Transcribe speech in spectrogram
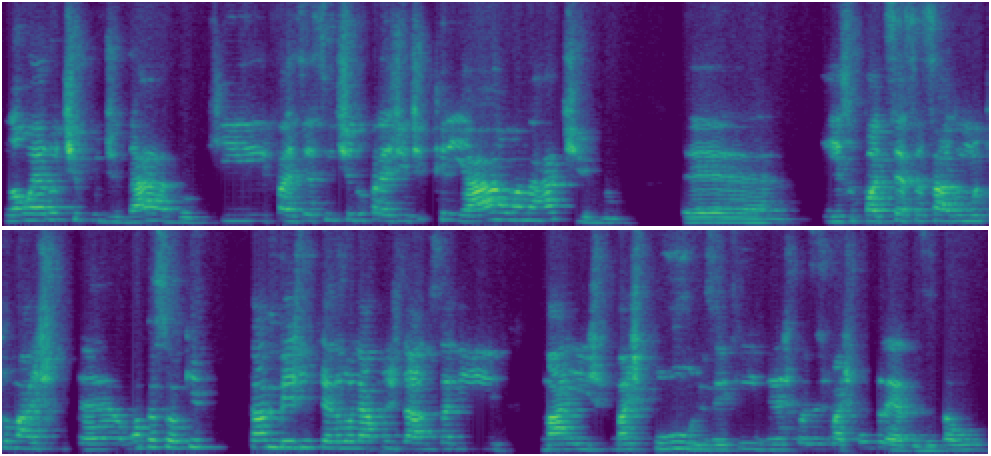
não era o tipo de dado que fazia sentido para a gente criar uma narrativa. É, isso pode ser acessado muito mais é, uma pessoa que está mesmo querendo olhar para os dados ali mais mais puros, enfim, ver as coisas mais completas. Então,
